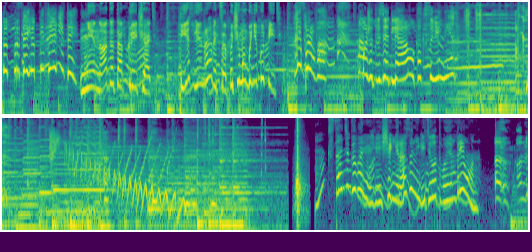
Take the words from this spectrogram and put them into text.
тут продают метеориты. Не надо так кричать. Если нравится, почему бы не купить? Ты права. Может взять для Ао как сувенир? Кстати говоря, говоря, я еще ни разу не видела твой эмбрион. Э,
